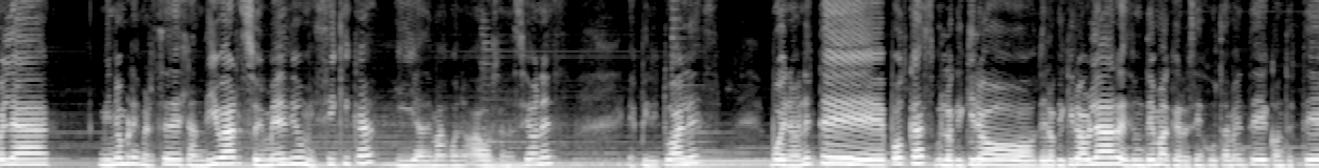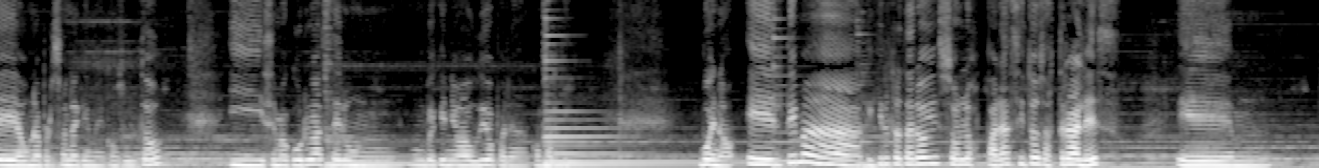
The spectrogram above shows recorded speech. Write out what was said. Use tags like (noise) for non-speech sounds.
Hola, mi nombre es Mercedes Landívar, soy medium y psíquica y además, bueno, hago sanaciones espirituales. Bueno, en este podcast lo que quiero, de lo que quiero hablar es de un tema que recién justamente contesté a una persona que me consultó y se me ocurrió hacer un, pequeño audio para compartir. Bueno, el tema que quiero tratar hoy son los parásitos astrales. Eh,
